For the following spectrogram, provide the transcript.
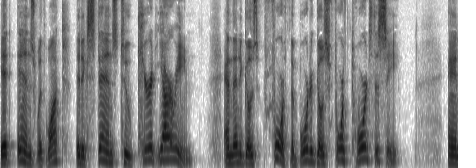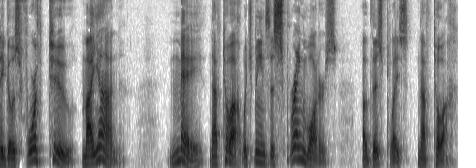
it ends with what? It extends to Kiryat Yarim, And then it goes forth. The border goes forth towards the sea. And it goes forth to Mayan, Me, Naftoach, which means the spring waters of this place, Naftoach.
